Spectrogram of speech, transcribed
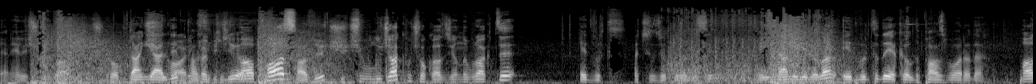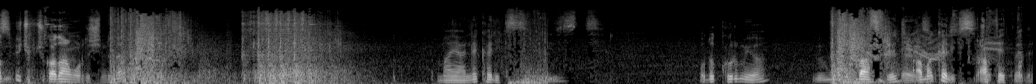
Yani hele şükür Guardian. Drop'tan geldi. Harika Paz bir ikiliyor. Daha Paz. Paz 3. Üçü bulacak mı? Çok az canını bıraktı. Edward açılacak olan isim. Main'den de geliyorlar. Edward'ı da yakaladı Paz bu arada. Paz 3.5 adam vurdu şimdiden. Mayer'le Kalix. O da kurmuyor. Bastı Evet. ama Kalix affetmedi.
